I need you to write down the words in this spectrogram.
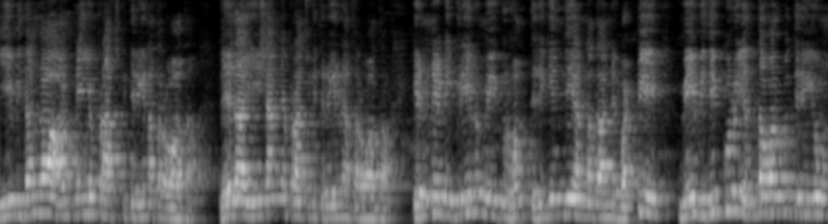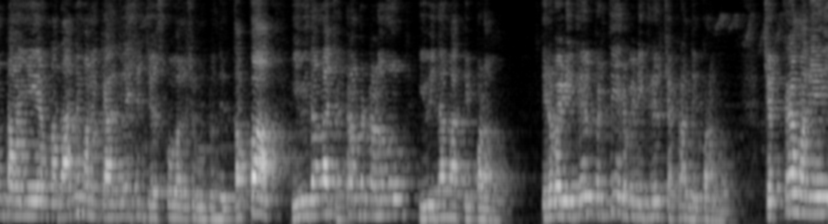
ఈ విధంగా ఆగ్నేయ ప్రాచికి తిరిగిన తర్వాత లేదా ఈశాన్య ప్రాచికి తిరిగిన తర్వాత ఎన్ని డిగ్రీలు మీ గృహం తిరిగింది అన్న దాన్ని బట్టి మీ విదిక్కులు ఎంతవరకు తిరిగి ఉంటాయి అన్న దాన్ని మనం క్యాల్కులేషన్ చేసుకోవాల్సి ఉంటుంది. తప్ప ఈ విధంగా చక్రం పెట్టడము ఈ విధంగా తిప్పడము. ఇరవై డిగ్రీలు పెడితే ఇరవై డిగ్రీలు చక్రం తిప్పడము. చక్రం అనేది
